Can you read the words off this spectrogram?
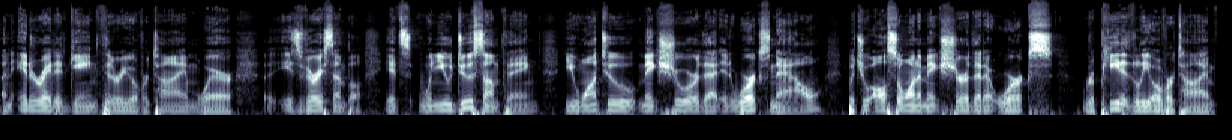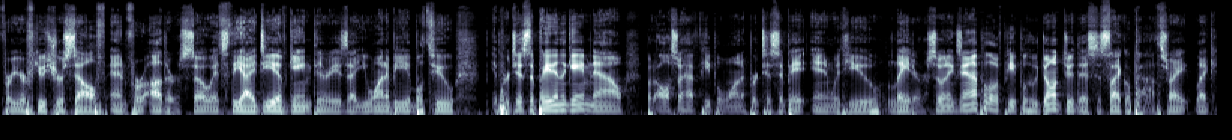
an iterated game theory over time where uh, it's very simple. It's when you do something, you want to make sure that it works now, but you also want to make sure that it works repeatedly over time for your future self and for others. So it's the idea of game theory is that you want to be able to participate in the game now, but also have people want to participate in with you later. So an example of people who don't do this is psychopaths, right? Like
